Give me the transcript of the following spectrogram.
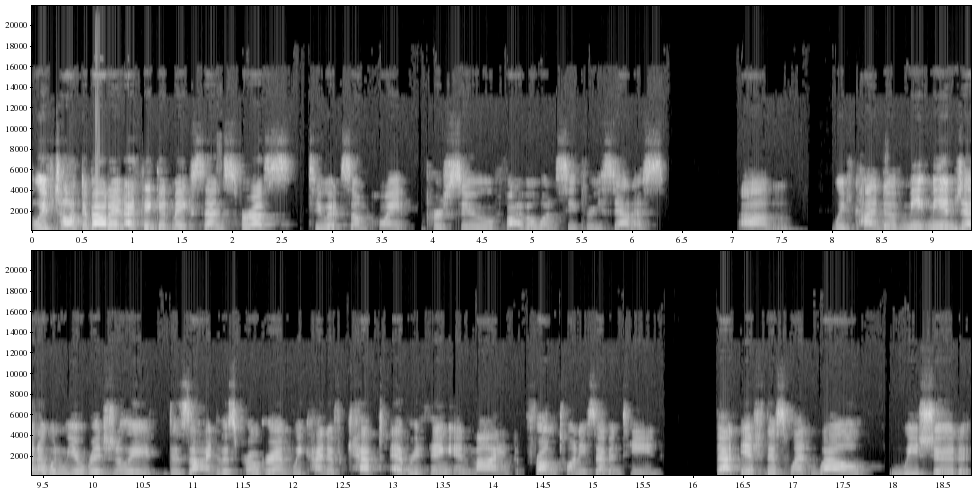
we've talked about it. I think it makes sense for us to at some point pursue 501c3 status. Um, we've kind of me me and Jenna when we originally designed this program, we kind of kept everything in mind from 2017 that if this went well, we should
